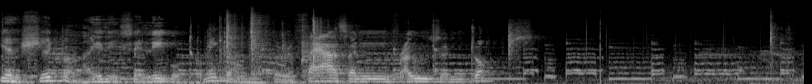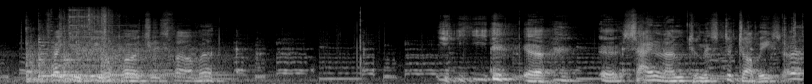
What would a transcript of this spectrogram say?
You should buy this illegal Tommy gun for a thousand frozen drops. Thank you for your purchase, Father. uh, uh, say hello to Mr. Tommy, sir.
